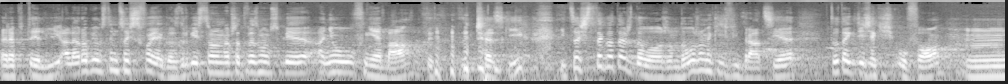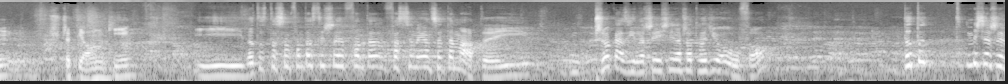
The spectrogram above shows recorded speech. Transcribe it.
reptylii, ale robią z tym coś swojego. Z drugiej strony na przykład wezmą sobie aniołów nieba, tych, tych czeskich i coś z tego też dołożą. Dołożą jakieś wibracje, tutaj gdzieś jakieś UFO, mm, szczepionki. I no to, to są fantastyczne, fanta fascynujące tematy. I przy okazji, znaczy jeśli na przykład chodzi o UFO, to, to, to myślę, że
